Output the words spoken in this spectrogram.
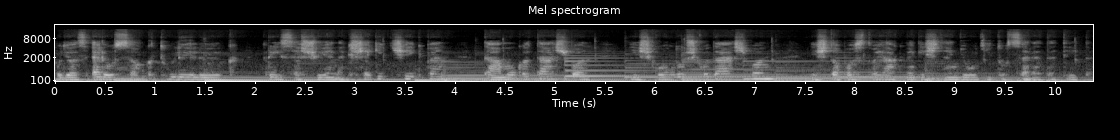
hogy az erőszak túlélők részesüljenek segítségben, támogatásban és gondoskodásban, és tapasztalják meg Isten gyógyító szeretetét.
